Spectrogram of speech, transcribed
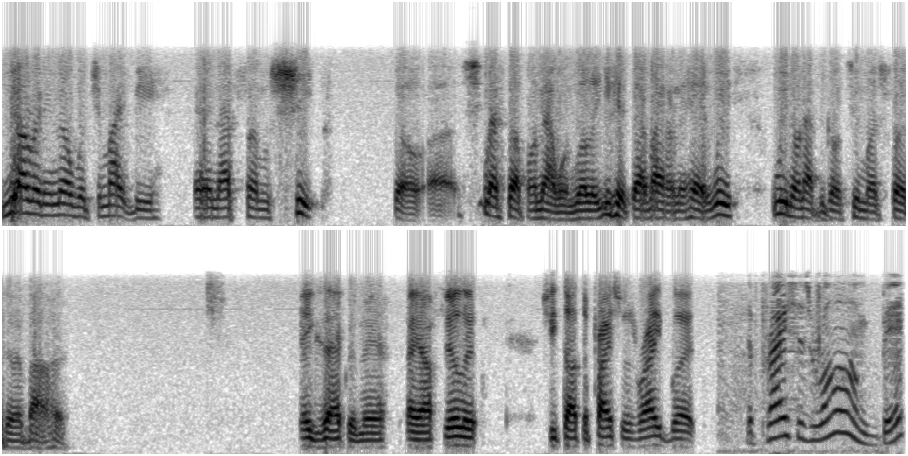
you already know what you might be, and that's some sheep. So uh, she messed up on that one, Willie. You hit that right on the head. We we don't have to go too much further about her. Exactly, man. Hey, I feel it. She thought the price was right, but the price is wrong, bitch.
